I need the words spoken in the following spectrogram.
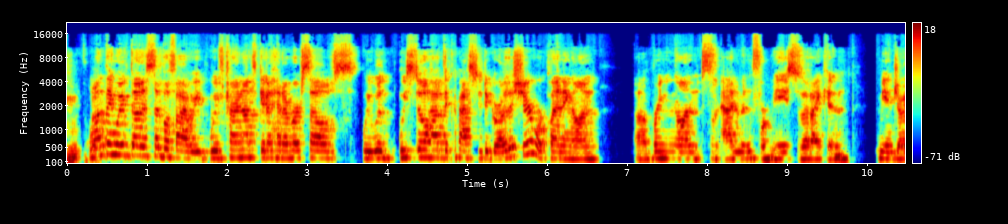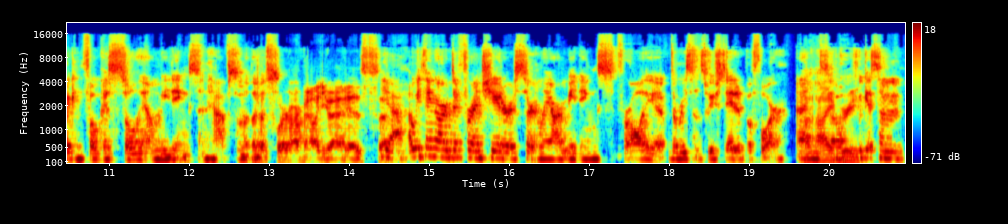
Mm, one thing we've done is simplify. We we've tried not to get ahead of ourselves. We would we still have the capacity to grow this year. We're planning on uh, bringing on some admin for me so that I can me and Joey can focus solely on meetings and have some of those. that's where our value add is. So. Yeah, we think our differentiator is certainly our meetings for all the, the reasons we've stated before. And I- I so agree. if we get some,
